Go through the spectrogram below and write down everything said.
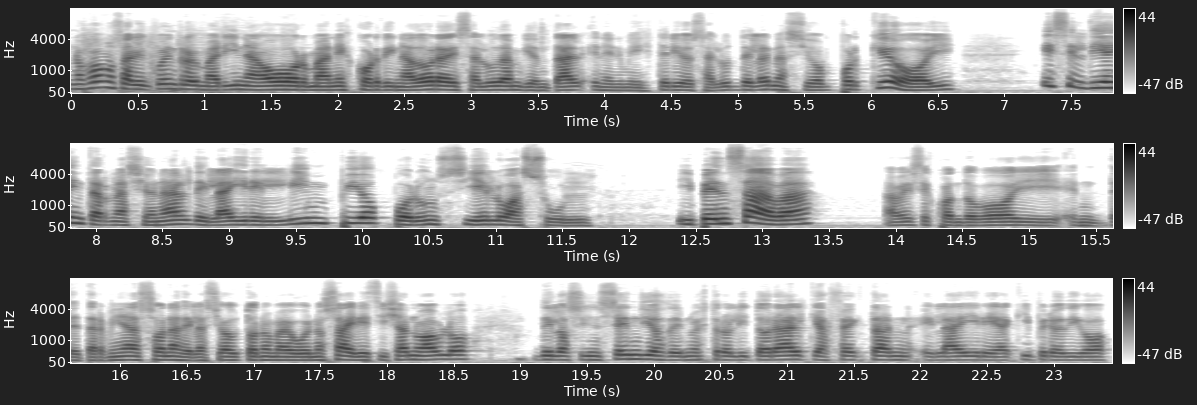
nos vamos al encuentro de Marina Orman, es coordinadora de salud ambiental en el Ministerio de Salud de la Nación, porque hoy es el Día Internacional del Aire Limpio por un Cielo Azul. Y pensaba, a veces cuando voy en determinadas zonas de la Ciudad Autónoma de Buenos Aires, y ya no hablo de los incendios de nuestro litoral que afectan el aire aquí, pero digo,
